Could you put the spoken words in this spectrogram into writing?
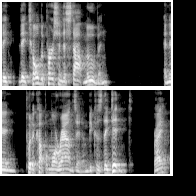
they they told the person to stop moving, and then put a couple more rounds in them because they didn't. Right?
